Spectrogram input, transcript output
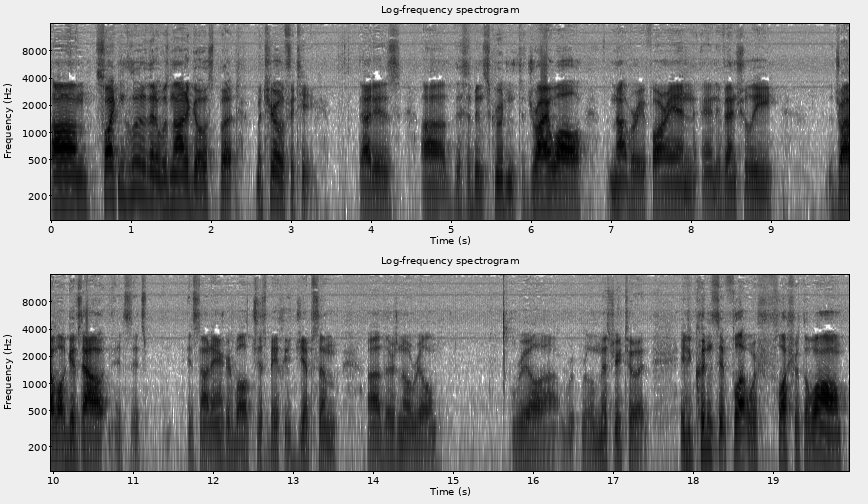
Um, so I concluded that it was not a ghost, but material fatigue. That is, uh, this had been screwed into drywall, not very far in, and eventually the drywall gives out. It's, it's, it's not anchored well. It's just basically gypsum. Uh, there's no real, real, uh, real mystery to it. It couldn't sit flush with the wall.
